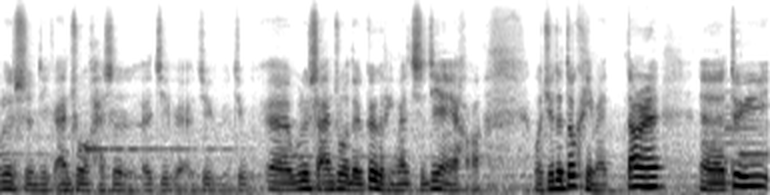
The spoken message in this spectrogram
无论是这个安卓还是呃这个这个就呃无论是安卓的各个品牌旗舰也好，我觉得都可以买。当然，呃，对于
